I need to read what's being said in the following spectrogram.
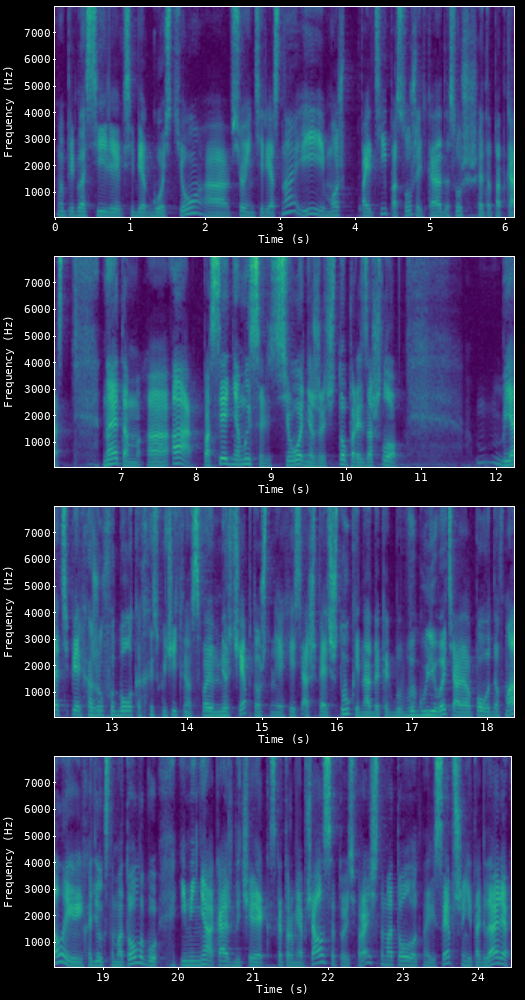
Мы пригласили к себе гостю, а, все интересно, и можешь пойти послушать, когда дослушаешь этот подкаст. На этом... А, последняя мысль сегодня же, что произошло я теперь хожу в футболках исключительно в своем мерче, потому что у меня их есть аж 5 штук, и надо как бы выгуливать, а поводов мало, и ходил к стоматологу, и меня каждый человек, с которым я общался, то есть врач-стоматолог на ресепшене и так далее,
